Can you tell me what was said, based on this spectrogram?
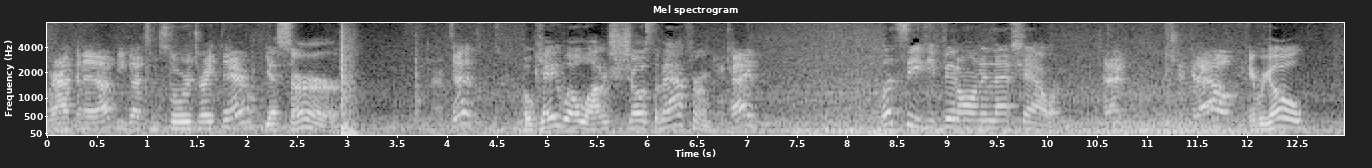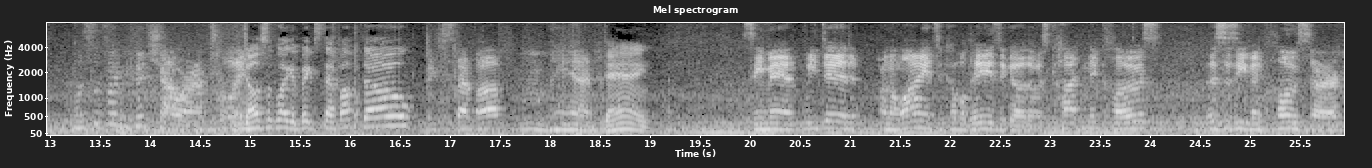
wrapping it up, you got some storage right there. Yes, sir. That's it. Okay, well, why don't you show us the bathroom? Okay. Let's see if you fit on in that shower. Okay. Check it out. Here we go. This looks like a good shower actually. Does look like a big step up, though. Big step up. Mm, man. Dang. See, man, we did an alliance a couple days ago that was cutting it close. This is even closer.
